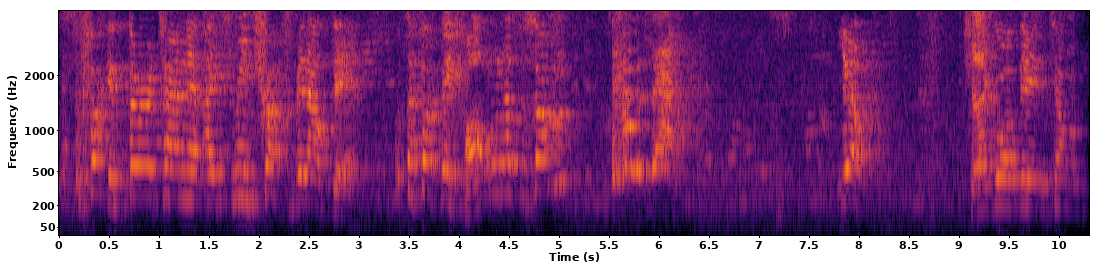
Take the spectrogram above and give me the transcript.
It's the fucking third time that ice cream truck's been out there. What the fuck, they following us or something? The hell is that? Yo, should I go out there and tell them?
